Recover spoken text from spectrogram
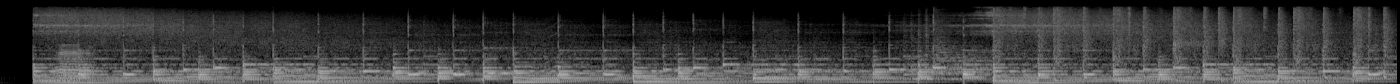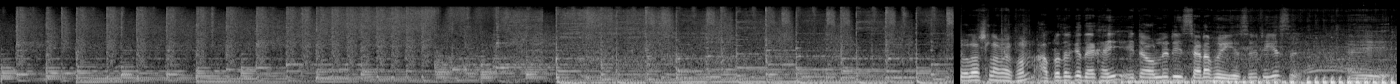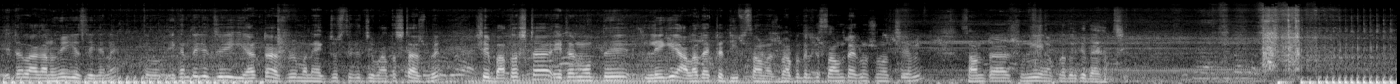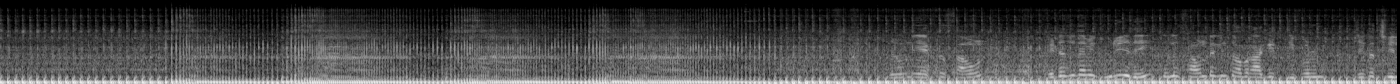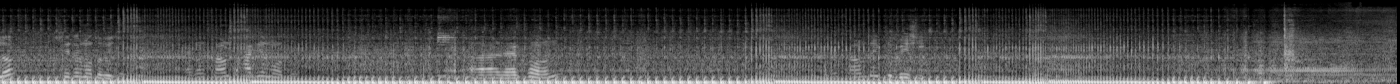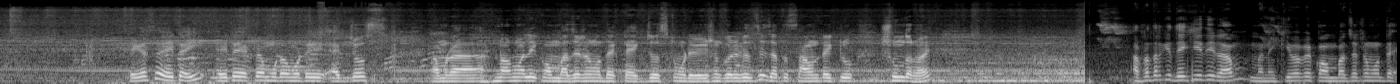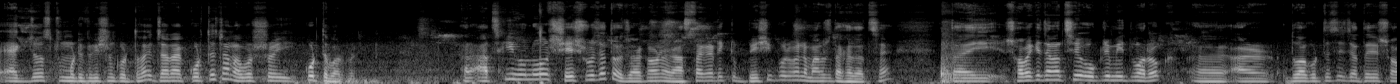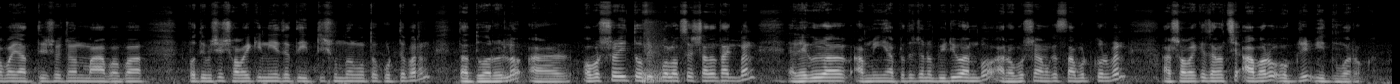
চলে আসলাম এখন। আপনাদেরকে দেখাই, এটা অলরেডি সেট হয়ে গেছে, ঠিক আছে? এটা লাগানো হয়ে গেছে এখানে। তো এখান থেকে যে ইয়ারটা আসবে মানে একজোস থেকে যে বাতাসটা আসবে, সেই বাতাসটা এটার মধ্যে লেগে আলাদা একটা ডিপ সাউন্ড আসবে। আপনাদেরকে সাউন্ডটা এখন শোনাচ্ছি আমি। সাউন্ডটা শুনিয়ে আপনাদেরকে দেখাচ্ছি যেমন এই একটা সাউন্ড এটা যদি আমি ঘুরিয়ে দেই তাহলে সাউন্ডটা কিন্তু আবার আগের ডিফল্ট যেটা ছিল সেটার মতো হয়ে যাবে এখন সাউন্ডটা আগের মতো আর এখন সাউন্ডটা একটু বেশি ঠিক আছে, এটাই এটাই একটা মোটামুটি একজোস আমরা নর্মালি কম বাজেটের মধ্যে একটা একজোস্ট মোটিভেশন করে ফেলছি যাতে সাউন্ডটা একটু সুন্দর হয়। আপনাদেরকে দেখিয়ে দিলাম মানে কীভাবে কম বাজেটের মধ্যে একজোস্ট মোটিফিকেশন করতে হয়। যারা করতে চান, অবশ্যই করতে পারবেন। আর আজকেই হলো শেষ রোজা তো যার কারণে রাস্তাঘাটে একটু বেশি পরিমাণে মানুষ দেখা যাচ্ছে। তাই সবাইকে জানাচ্ছি অগ্রিম ঈদ মোবারক আহ, আর দোয়া করতেছি যাতে সবাই আত্মীয় স্বজন মা বাবা প্রতিবেশী সবাইকে নিয়ে যাতে ঈদটি সুন্দর মতো করতে পারেন তার দোয়া রইল। আর অবশ্যই তফিক বলক্সের সাথে থাকবেন। রেগুলার আমি আপনাদের জন্য ভিডিও আনব আর অবশ্যই আমাকে সাপোর্ট করবেন। আর সবাইকে জানাচ্ছি আবারও অগ্রিম ঈদ মোবারক।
